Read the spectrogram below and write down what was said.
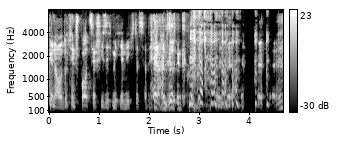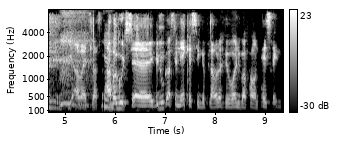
Genau, durch den Sport zerschieße ich mich hier nicht. Das hat ja andere Gründe. Die Arbeitslast. Ja. Aber gut, äh, genug aus dem Nähkästchen geplaudert. Wir wollen über Power and Pace reden.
